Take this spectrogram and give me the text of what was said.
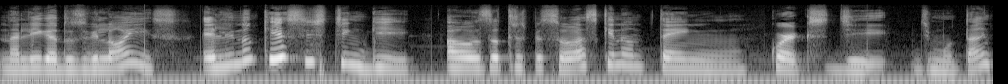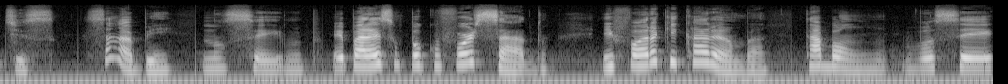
na Liga dos Vilões, ele não quis se extinguir às outras pessoas que não têm quirks de, de mutantes, sabe? Não sei. Me parece um pouco forçado. E fora que, caramba, Tá bom, você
